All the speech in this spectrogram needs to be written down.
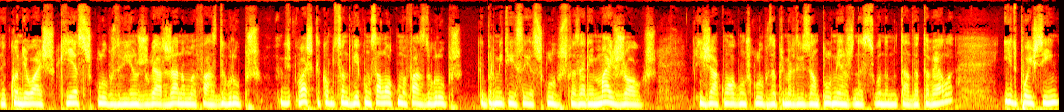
eh, quando eu acho que esses clubes deviam jogar já numa fase de grupos. Eu acho que a competição devia começar logo com uma fase de grupos que permitisse a esses clubes fazerem mais jogos e já com alguns clubes da primeira divisão, pelo menos na segunda metade da tabela, e depois sim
